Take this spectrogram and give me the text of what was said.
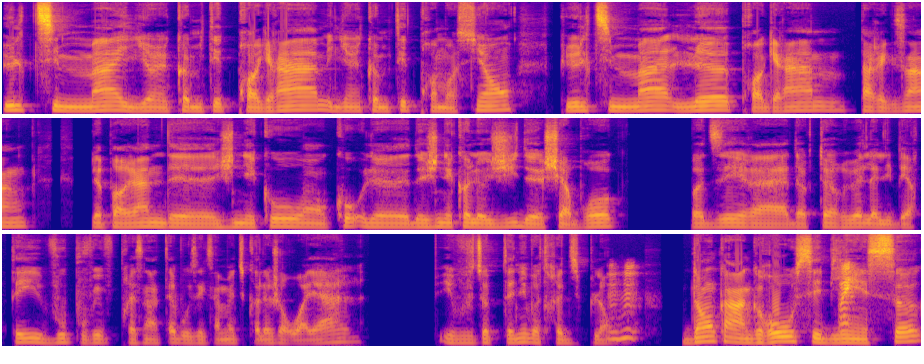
ultimement, il y a un comité de programme, il y a un comité de promotion. Puis ultimement, le programme, par exemple, le programme de gynéco, de gynécologie de Sherbrooke va dire à Dr. Huel La Liberté, vous pouvez vous présenter à vos examens du Collège royal et vous obtenez votre diplôme. Mm-hmm. Donc, en gros, c'est bien ça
